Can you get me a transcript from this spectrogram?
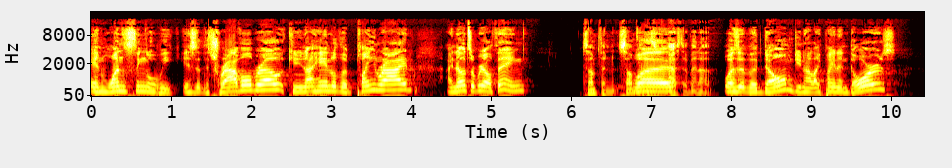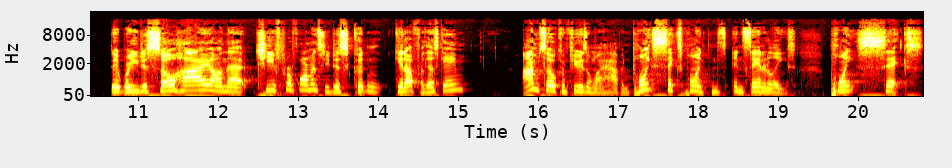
in one single week? Is it the travel, bro? Can you not handle the plane ride? I know it's a real thing. something something has to have been up. Was it the dome? Do you not like playing indoors? Did, were you just so high on that Chiefs performance you just couldn't get up for this game? I'm so confused on what happened. 0.6 points in, in standard leagues. 0.6.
